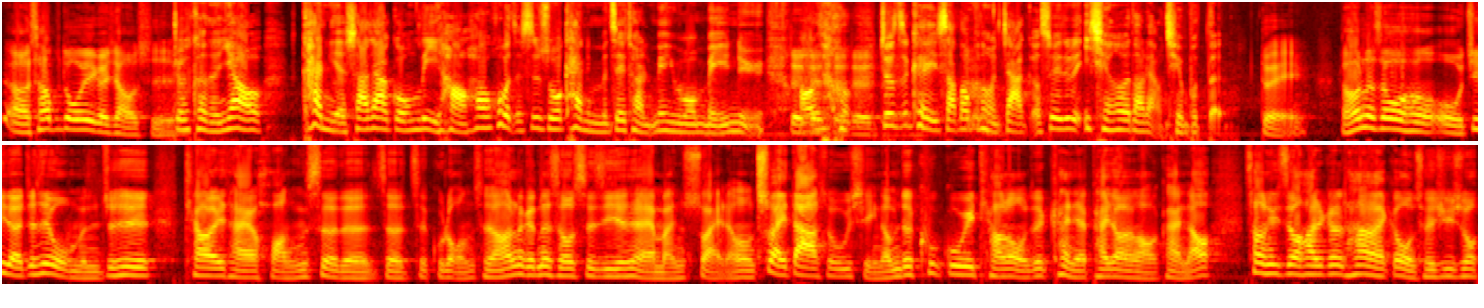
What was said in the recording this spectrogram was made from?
呃，差不多一个小时。就可能要看你的杀价功力哈，或者是说看你们这团里面有没有美女，对对对对对，就是可以杀到不同的价格，所以就是一千二到两千不等。对。然后那时候我很，我记得就是我们就是挑了一台黄色的这这古董车，然后那个那时候司机就是还蛮帅，然后帅大叔型然后，我们就故故意挑那种就看起来拍照很好看。然后上去之后，他就跟他来跟我吹嘘说，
